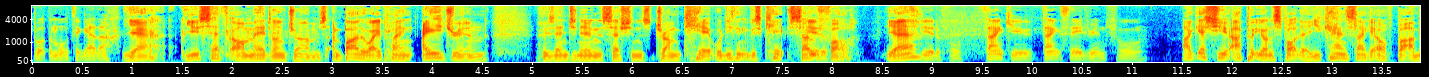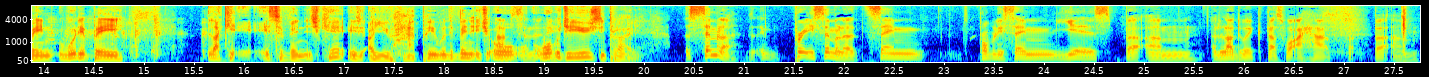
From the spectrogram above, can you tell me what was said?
brought them all together. Yeah, Youssef Ahmed on drums. And by the way, playing Adrian, who's engineering the sessions, drum kit. What do you think of his kit so Beautiful. far? Yeah? Beautiful. Thank you. Thanks, Adrian, for I guess you. I put you on the spot there. You can slag it off, but I mean, would it be like it, it's a vintage kit? Is, are you happy with the vintage, or Absolutely. what would you usually play? similar, pretty similar. Same, probably same years, but um, a Ludwig. That's what I have. But, but um,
